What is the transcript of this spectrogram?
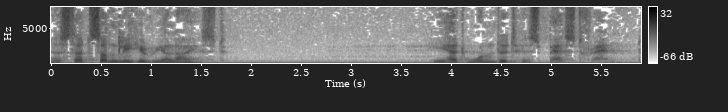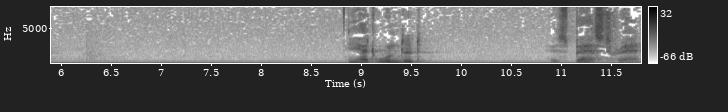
is that suddenly he realized he had wounded his best friend. He had wounded his best friend.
